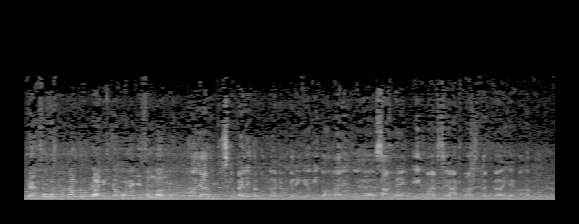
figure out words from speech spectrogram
कैंसर अस्पताल का उद्घाटन कब होने की संभावना है? दो हज़ार उनतीस के पहले तक उद्घाटन करेंगे। अभी तो हमारे सामने एक मार्च से आठ मार्च तक का यह महापौर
